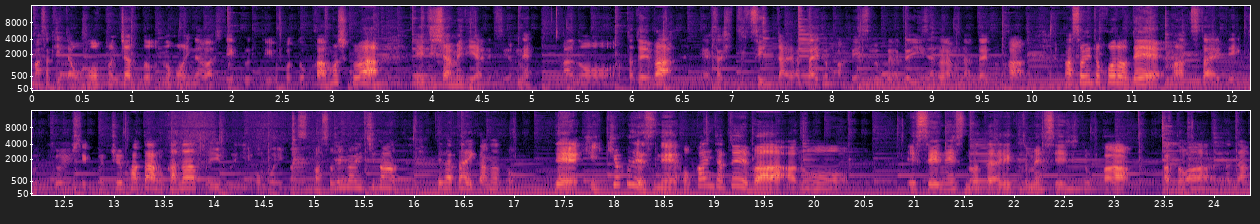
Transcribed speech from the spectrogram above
まあ、さっき言ったオープンチャットの方に流していくっていうことか、もしくは、え、自社メディアですよね。あの、例えば、え、さっき言った Twitter だったりとか、Facebook だったり、Instagram だったりとか、まあ、そういうところで、まあ、伝えていく、共有していくっていうパターンかなというふうにます。まあ、それが一番手堅いかなと。で、結局ですね、他に例えば、あの、SNS のダイレクトメッセージとか、あとは、なんだ、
